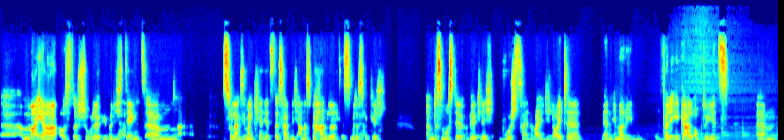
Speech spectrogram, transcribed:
äh, Meier aus der Schule über dich ja. denkt. Ähm, solange sie mein Kind jetzt deshalb nicht anders behandelt, ist mir das ja. wirklich, ähm, das musste wirklich wurscht sein, weil die Leute werden immer reden. Mhm. Völlig egal, ob du jetzt ähm,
